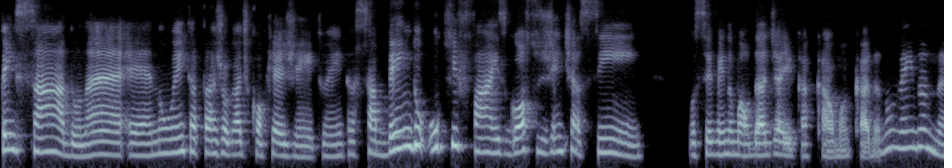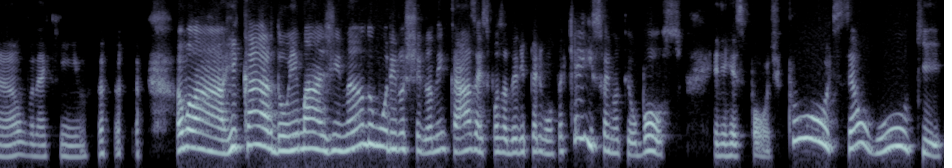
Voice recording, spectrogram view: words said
pensado, né? É, não entra para jogar de qualquer jeito, entra sabendo o que faz. Gosto de gente assim. Você vendo maldade aí, Cacau, mancada? Não vendo, não, bonequinho. Vamos lá, Ricardo, imaginando o Murilo chegando em casa, a esposa dele pergunta: Que é isso aí no teu bolso? Ele responde: Putz, é o Hulk.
